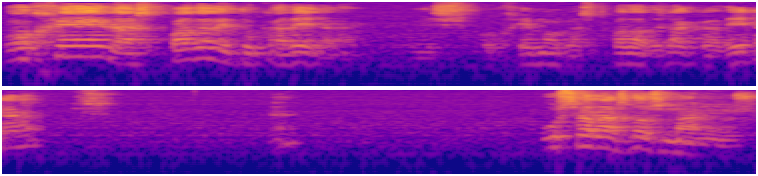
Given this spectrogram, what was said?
Coge la espada de tu cadera cogemos la espada de la cadera. ¿eh? Usa las dos manos.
